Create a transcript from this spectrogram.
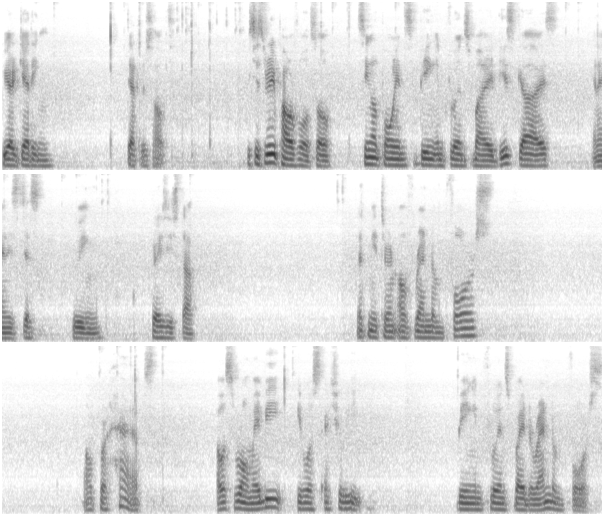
we are getting that result which is really powerful. So single points being influenced by these guys and then it's just doing crazy stuff. Let me turn off random force or perhaps I was wrong. Maybe it was actually being influenced by the random force.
